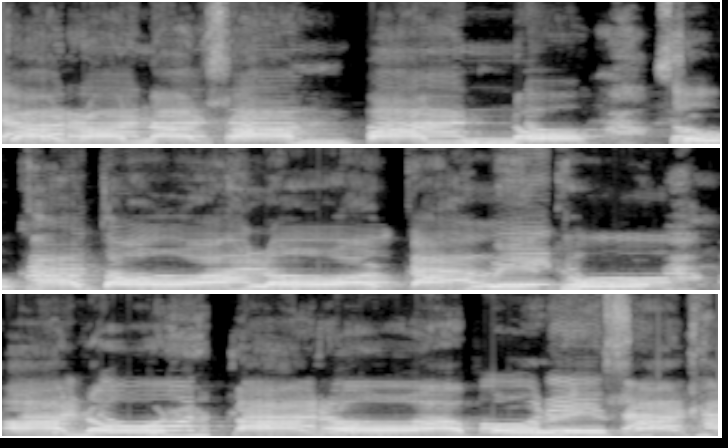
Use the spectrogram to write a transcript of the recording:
จารณะสัมปันโน สุขโตโลกวิทูอนุตตโรปุริสธร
